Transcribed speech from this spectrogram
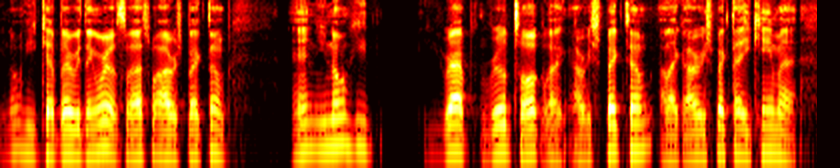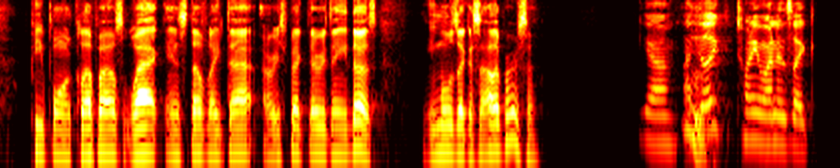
you know he kept everything real. So that's why I respect him. And you know he he rapped real talk. Like I respect him. I like I respect how he came at people on Clubhouse, whack and stuff like that. I respect everything he does. He moves like a solid person. Yeah, I Hmm. feel like 21 is like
